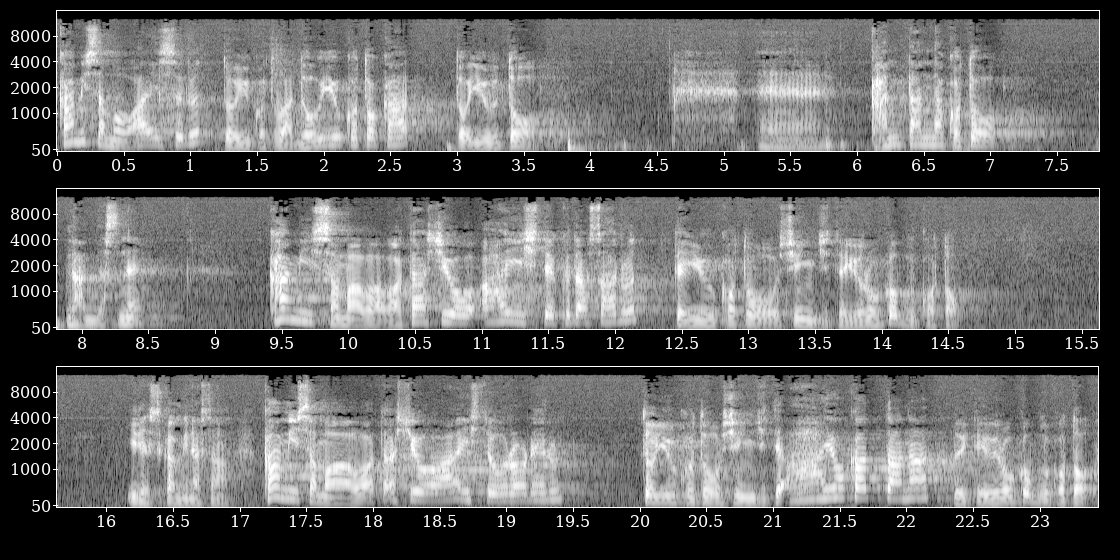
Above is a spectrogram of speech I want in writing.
神様を愛するということはどういうことかというと、えー、簡単なことなんですね。神様は私を愛してくださるっていうことを信じて喜ぶこと。いいですか皆さん。神様は私を愛しておられるということを信じてああよかったなと言って喜ぶこと。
